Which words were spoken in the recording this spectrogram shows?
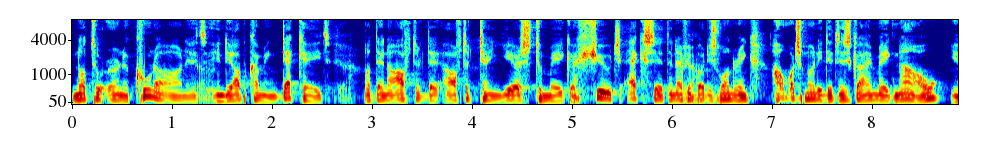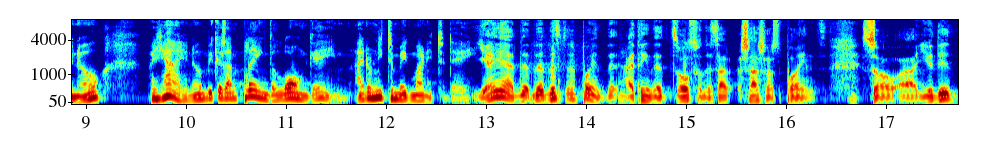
not to earn a kuna on it in the upcoming decade. But then after the, after 10 years to make a huge exit and everybody's wondering how much money did this guy make now, you know? But yeah, you know, because I'm playing the long game. I don't need to make money today. Yeah, yeah, th- th- that's the point. Th- I think that's also the Sa- Sasha's point. So, uh, you did,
